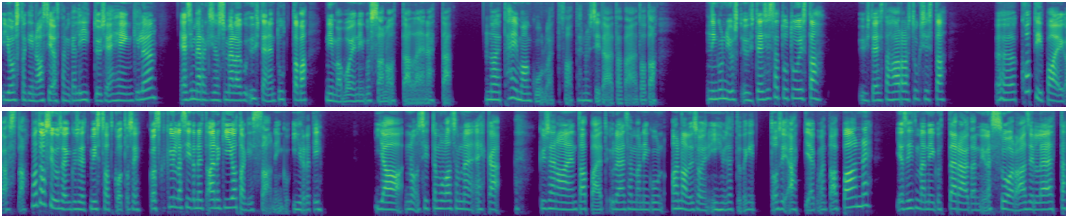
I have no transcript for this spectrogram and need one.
jostakin asiasta, mikä liittyy siihen henkilöön. Esimerkiksi jos meillä on joku yhteinen tuttava, niin mä voin niinku sanoa tälleen, että no että hei mä oon kuullut, että sä oot tehnyt sitä ja tätä ja tota. Niin kuin just yhteisistä tutuista, yhteisistä harrastuksista, öö, kotipaikasta. Mä tosi usein kysyn, että mistä sä oot kotosi, koska kyllä siitä nyt ainakin jotakin saa niinku irti. Ja no sitten mulla on semmoinen ehkä kyseenalainen tapa, että yleensä mä niinku analysoin ihmiset jotenkin tosi äkkiä, kun mä tapaan ne. Ja sitten mä niinku täräytän niille suoraan silleen, että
